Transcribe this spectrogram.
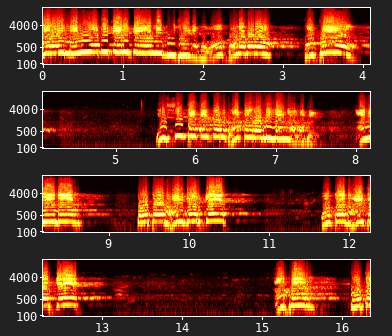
আর ওই মানবাধিকারীকে আমি বুঝিয়ে নেব ও বড় বড় কথাও নিশ্চিততাকর ভাতার অভিযানও হবে। আমি আমার টোটো ভাইদেরকে টোটো ভাইদেরকে, আপনার টোটো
